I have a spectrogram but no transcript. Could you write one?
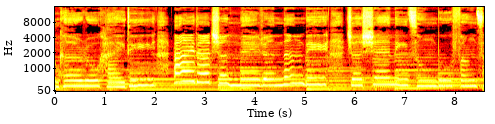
深刻入海底，爱的真没人能比，这些你从不放在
